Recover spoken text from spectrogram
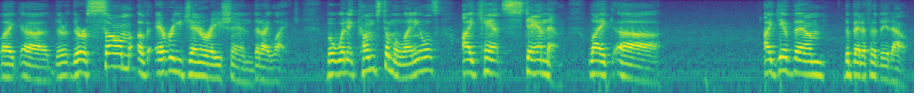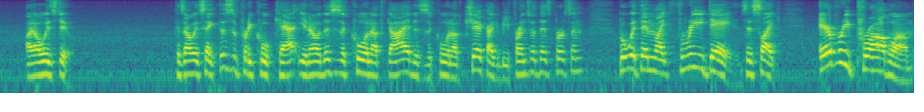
Like, uh, there, there are some of every generation that I like. But when it comes to millennials, I can't stand them. Like, uh, I give them the benefit of the doubt. I always do. Because I always think, this is a pretty cool cat, you know, this is a cool enough guy, this is a cool enough chick, I could be friends with this person. But within like three days, it's like every problem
